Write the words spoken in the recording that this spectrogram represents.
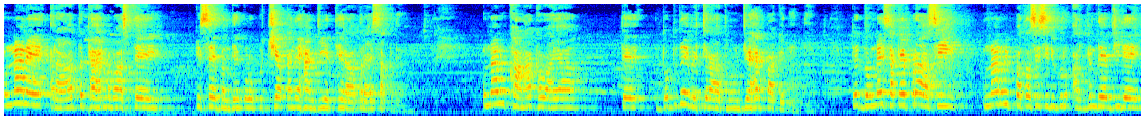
ਉਹਨਾਂ ਨੇ ਰਾਤ ਠਹਿਰਨ ਵਾਸਤੇ ਕਿਸੇ ਬੰਦੇ ਕੋਲੋਂ ਪੁੱਛਿਆ, ਕਹਿੰਦੇ, ਹਾਂਜੀ, ਇੱਥੇ ਰਾਤ ਰਹਿ ਸਕਦੇ ਹੋ। ਉਹਨਾਂ ਨੂੰ ਖਾਣਾ ਖਵਾਇਆ ਤੇ ਦੁੱਧ ਦੇ ਵਿੱਚ ਰਾਤ ਨੂੰ ਜ਼ਹਿਰ ਪਾ ਕੇ ਦੇ ਦਿੱਤੀ। ਤੇ ਦੋਨੇ ਸਕੇ ਭਰਾ ਸੀ। ਉਹਨਾਂ ਨੂੰ ਵੀ ਪਤਾ ਸੀ, ਸ੍ਰੀ ਗੁਰੂ ਅਰਜਨ ਦੇਵ ਜੀ ਦੇ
